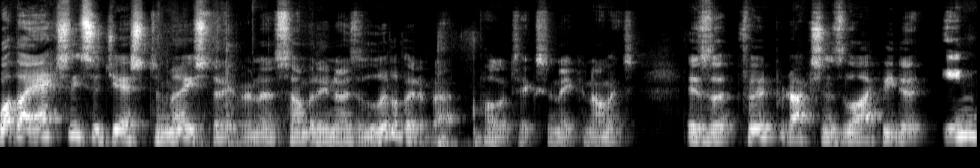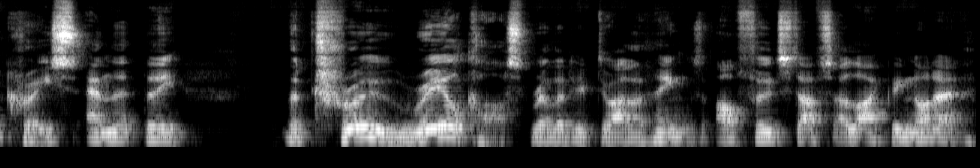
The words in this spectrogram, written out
What they actually suggest to me, Steven, as somebody who knows a little bit about politics and economics, is that food production is likely to increase and that the the true real cost relative to other things of foodstuffs are likely not a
